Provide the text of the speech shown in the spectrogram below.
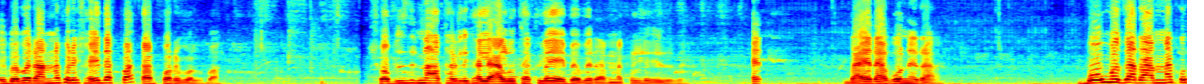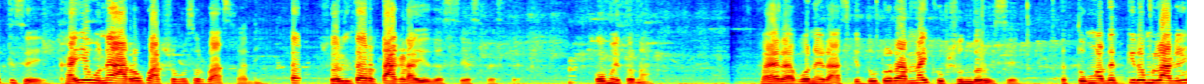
এইভাবে রান্না করে খাই, দেখবা, তারপরে বলবা। সবজি না থাকলে খালি আলু থাকলে এইভাবে রান্না করলে হয়ে যাবে। ভাইয়েরা, বোনেরা, বৌমা যা রান্না করতেছে, খাইয়ে মনে হয় আরও পাঁচশো বছর বাস পানি শরীর তো আরও তাগড়া হয়ে যাচ্ছে আস্তে আস্তে। কমে তো না। ভাইয়েরা, বোনেরা, আজকে দুটো রান্নাই খুব সুন্দর হয়েছে। তা তোমাদের কিরম লাগল?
